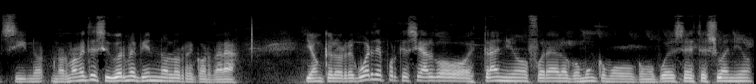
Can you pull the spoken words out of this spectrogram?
si normalmente si duermes bien no los recordarás. Y aunque lo recuerdes porque sea algo extraño, fuera de lo común, como, como puede ser este sueño,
